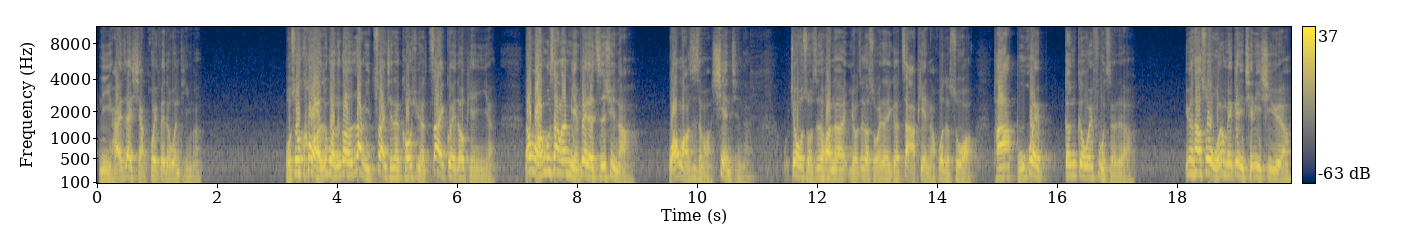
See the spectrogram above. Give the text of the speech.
你还在想会费的问题吗？我说过啊，如果能够让你赚钱的口讯啊，再贵都便宜啊。那网络上呢，免费的资讯啊，往往是什么陷阱呢？就我所知的话呢，有这个所谓的一个诈骗啊，或者说他不会跟各位负责的啊，因为他说我又没跟你签立契约啊。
